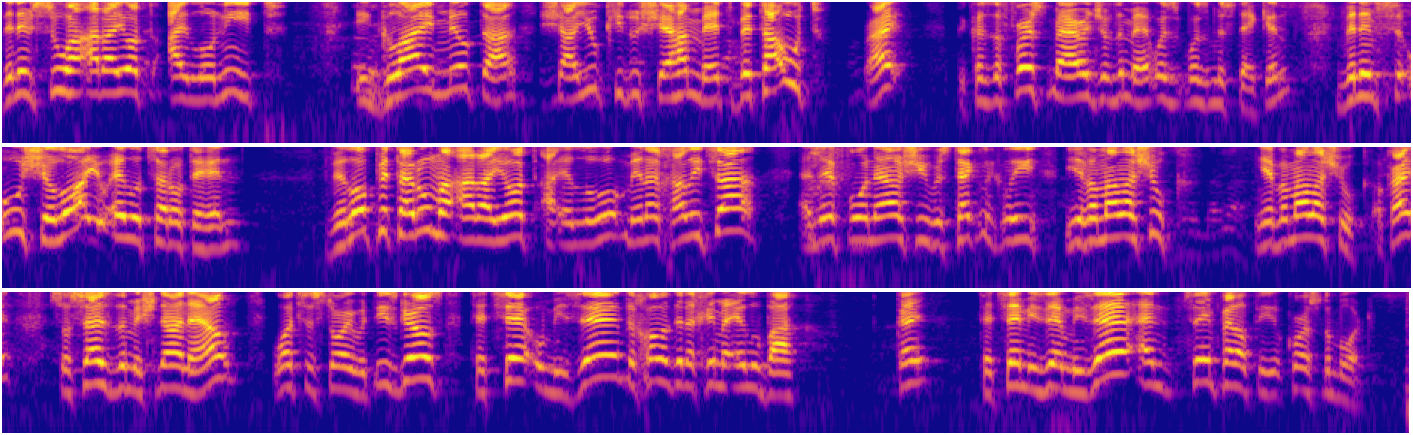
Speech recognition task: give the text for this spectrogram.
v'nimsu ha'arayot ailonit. Iglai milta shayu kiddushe hamet beta'ut. Right? Because the first marriage of the met was, was mistaken. ונמצאו שלא היו אלו צרותיהן, ולא פטרו מהעריות האלו מן החליצה. And therefore now she was technically יבמה לשוק. יבמה לשוק, okay? So says the Mishnah now, what's the story with these girls? תצא ומזה וכל הדרכים האלו בה. Okay? תצא מזה ומזה, and same penalty across the board.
